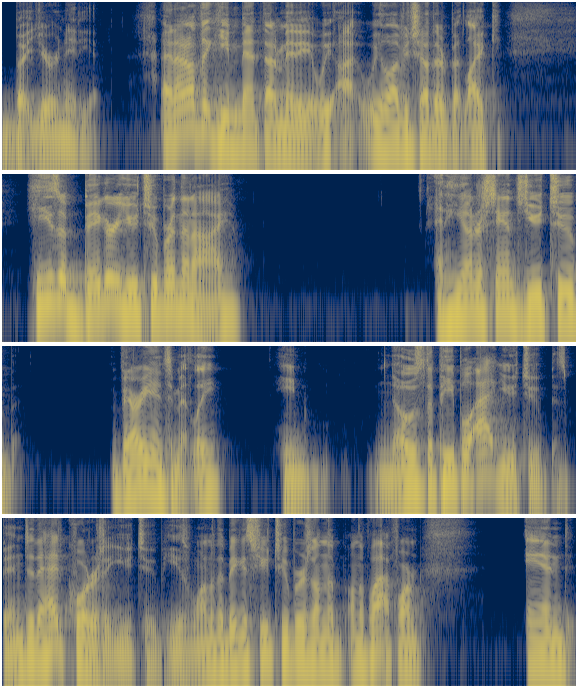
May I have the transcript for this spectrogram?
but you're an idiot. And I don't think he meant that I'm an idiot. We, I, we love each other, but like he's a bigger YouTuber than I and he understands YouTube very intimately. He knows the people at YouTube, has been to the headquarters at YouTube. He's one of the biggest YouTubers on the on the platform. And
